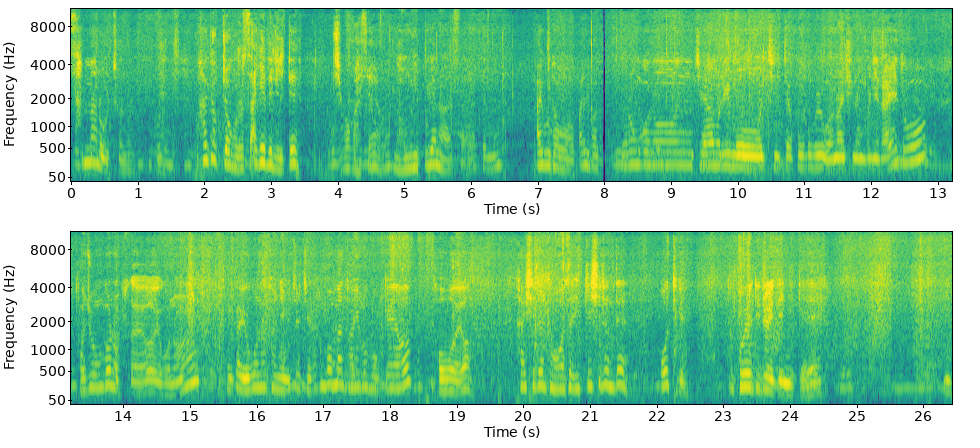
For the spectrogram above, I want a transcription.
3만 5천 원. 네. 파격적으로 싸게 드릴 때 집어가세요. 너무 이쁘게 나왔어요, 선생님. 아이고 더워 빨리 벗. 이런 거는 제 아무리 뭐 진짜 고급을 원하시는 분이라 해도 더 좋은 건 없어요. 요거는 그러니까 요거는 손님이죠. 제가 한 번만 더 입어볼게요. 더워요. 사실은 더워서 입기 싫은데 어떻게 또 보여드려야 되니까. 응.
